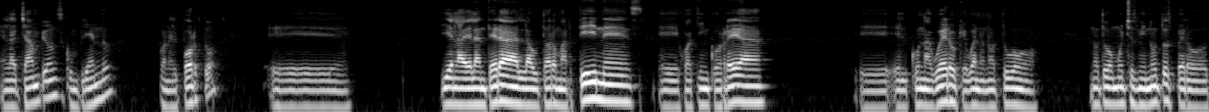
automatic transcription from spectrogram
en la Champions cumpliendo con el Porto. Eh, y en la delantera Lautaro Martínez, eh, Joaquín Correa, el Cunagüero, que bueno, no tuvo, no tuvo muchos minutos, pero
